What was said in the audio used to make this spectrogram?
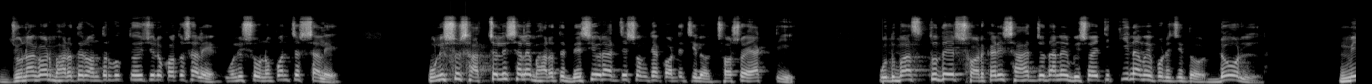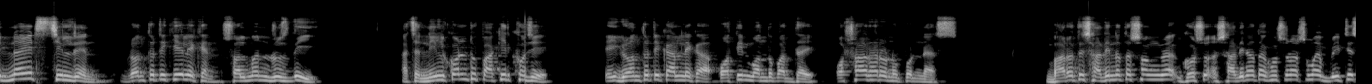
জুনাগড় ভারতের অন্তর্ভুক্ত হয়েছিল কত সালে? উনিশশো ঊনপঞ্চাশ সালে। উনিশশো সাতচল্লিশ সালে ভারতের দেশীয় রাজ্যের সংখ্যা কটে ছিল? ছশো একটি। উদ্বাস্তুদের সরকারি সাহায্য দানের বিষয়টি কি নামে পরিচিত? ডোল, মিডনাইটস চিলড্রেন, গ্রন্থটি কে লেখেন? সলমান রুজদি। আচ্ছা নীলকণ্ঠ পাখির খোঁজে, এই গ্রন্থটি কার লেখা? অতীন বন্দ্যোপাধ্যায়, অসাধারণ উপন্যাস। ভারতে স্বাধীনতা সংগ্রাম স্বাধীনতা ঘোষণার সময় ব্রিটিশ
